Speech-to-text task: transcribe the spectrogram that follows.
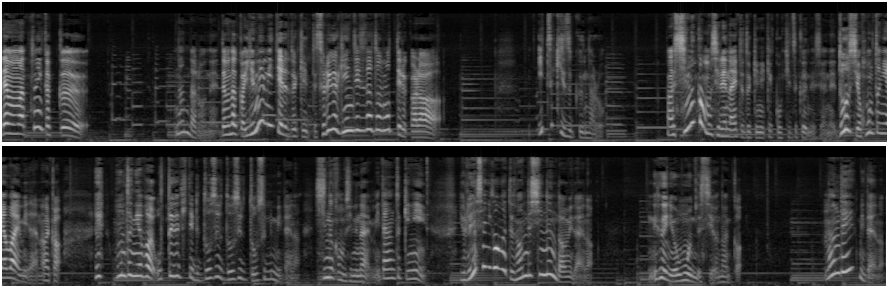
でもまあ、とにかく、なんだろうね。でもなんか夢見てる時ってそれが現実だと思ってるから、いつ気づくんだろう。死ぬかもしれないって時に結構気づくんですよね。どうしよう、本当にやばいみたいな。なんか、え、本当にやばい、追っ手が来てる、どうする、どうする、どうするみたいな。死ぬかもしれない、みたいな時に、いや、冷静に考えてなんで死ぬんだみたいな。ふうに思うんですよ、なんか。なんで？みたいな。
